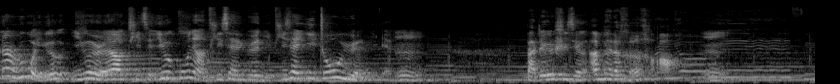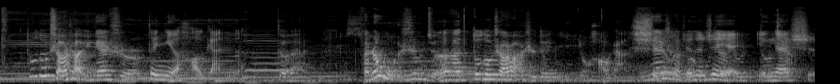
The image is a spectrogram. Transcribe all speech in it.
但是如果一个一个人要提前，一个姑娘提前约你，提前一周约你，嗯把这个事情安排的很好，嗯，多多少少应该是对你有好感的，对。反正我是这么觉得，他多多少少是对你有好感的，应该是我很多姑娘觉得这也应该是。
